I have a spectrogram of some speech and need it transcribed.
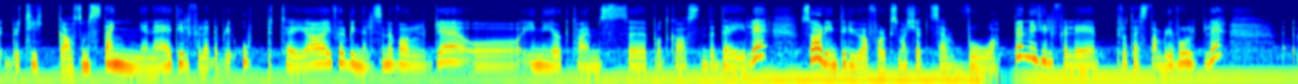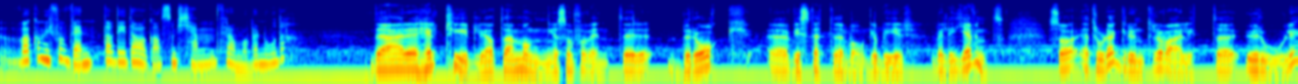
butikker som stenger ned i tilfelle det blir opptøyer i forbindelse med valget. Og i New York Times-podkasten The Daily så har de intervjua folk som har kjøpt seg våpen i tilfelle protestene blir voldelige. Hva kan vi forvente av de dagene som kommer framover nå, da? Det er helt tydelig at det er mange som forventer bråk eh, hvis dette valget blir veldig jevnt. Så jeg tror det er grunn til å være litt uh, urolig.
